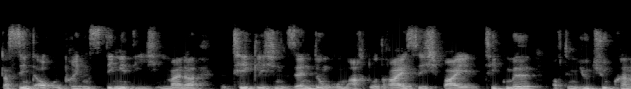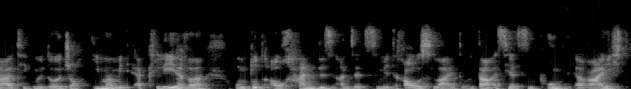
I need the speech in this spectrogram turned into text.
Das sind auch übrigens Dinge, die ich in meiner täglichen Sendung um 8.30 Uhr bei Tickmill auf dem YouTube-Kanal Tickmill Deutsch auch immer mit erkläre und dort auch Handelsansätze mit rausleite. Und da ist jetzt ein Punkt erreicht.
